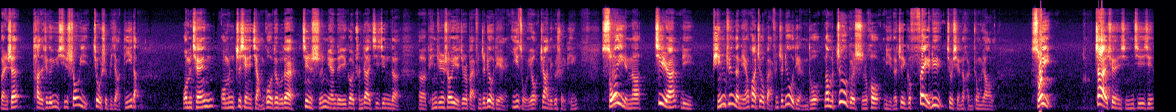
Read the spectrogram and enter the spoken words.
本身它的这个预期收益就是比较低的，我们前我们之前也讲过，对不对？近十年的一个纯债基金的呃平均收益就是百分之六点一左右这样的一个水平，所以呢，既然你平均的年化只有百分之六点多，那么这个时候你的这个费率就显得很重要了。所以债券型基金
